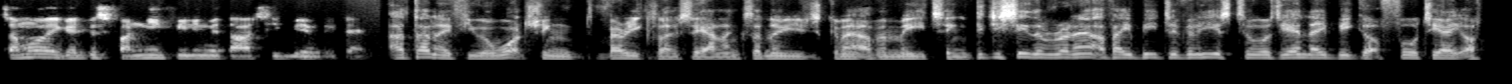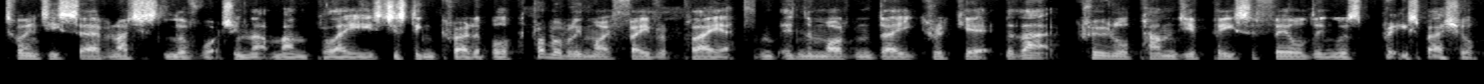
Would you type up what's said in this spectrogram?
somehow I get this funny feeling with RCB every time. I don't know if you were watching very closely, Alan, because I know you just come out of a meeting. Did you see the run out of AB de Villiers towards the end? AB got 48 off 27. I just love watching that man play. He's just incredible. Probably my favourite player in the modern day cricket. But that Krunal Pandya piece of fielding was pretty special.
